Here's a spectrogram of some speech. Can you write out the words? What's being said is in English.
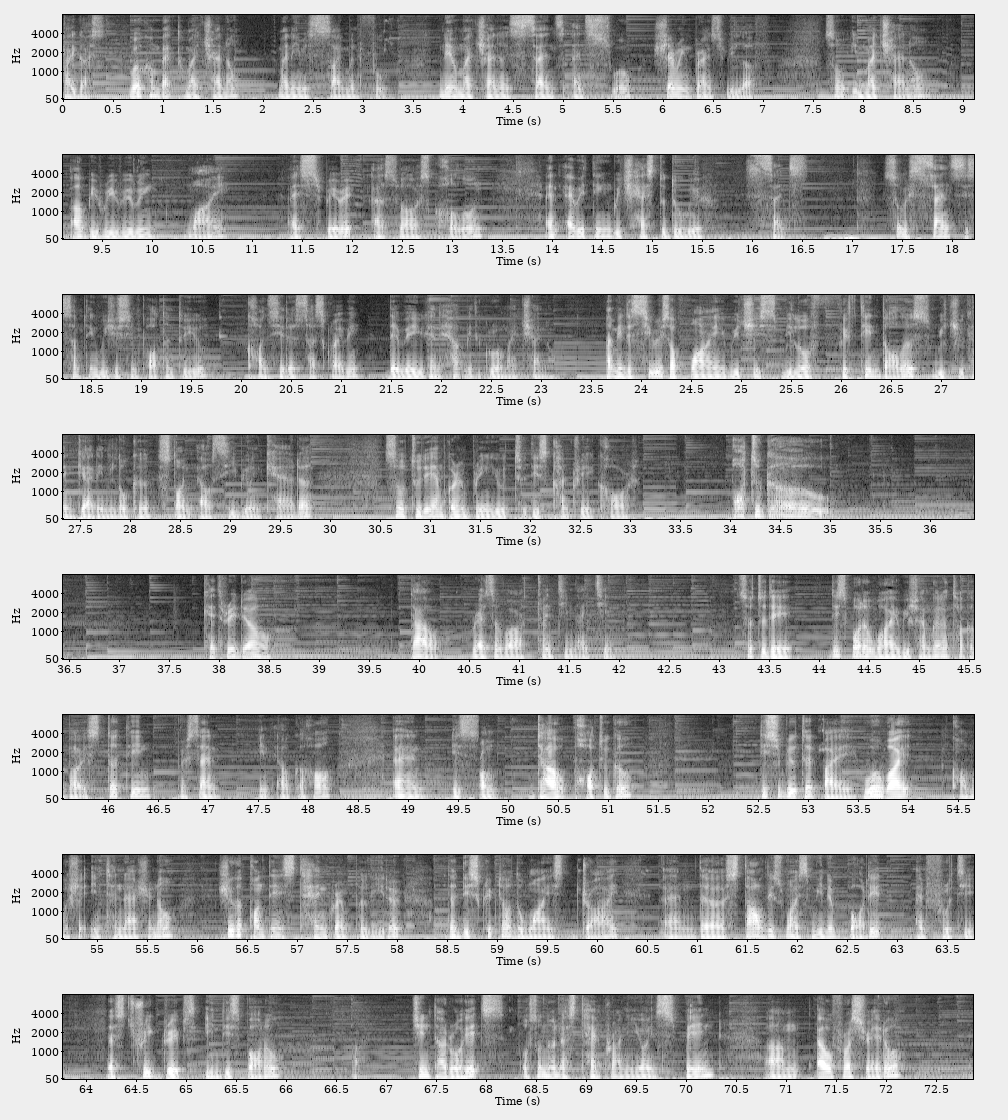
Hi guys, welcome back to my channel. My name is Simon Foo. Name of my channel is Scent and Swirl, sharing brands we love. So in my channel, I'll be reviewing wine and spirit as well as cologne and everything which has to do with scents. So if scents is something which is important to you, consider subscribing. That way you can help me to grow my channel. I'm in the series of wine which is below $15 which you can get in local store in LCBO in Canada. So today I'm going to bring you to this country called Portugal. Catedral Dão Reserva 2019. So today, this bottle wine which I'm going to talk about is 13% in alcohol and is from Dão Portugal distributed by Worldwide Commercial International. Sugar content is 10 gram per liter. The descriptor of the wine is dry and the style of this wine is medium bodied and fruity. There's three grapes in this bottle. Uh, Tinta Roriz, also known as Tempranillo in Spain. Um, Alfrocheiro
